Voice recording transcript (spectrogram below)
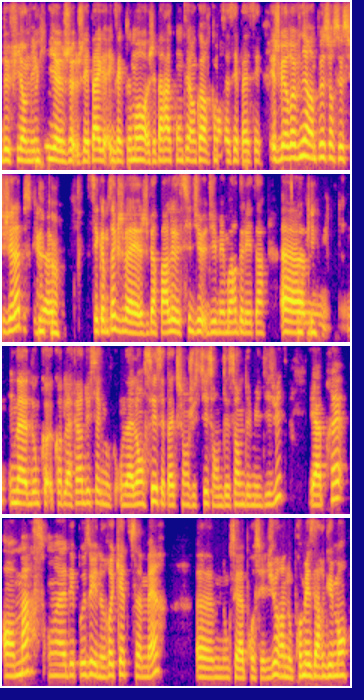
de fil en aiguille. Je, je n'ai pas exactement, j'ai pas raconté encore comment ça s'est passé. Et je vais revenir un peu sur ce sujet-là parce que c'est comme ça que je vais, je vais reparler aussi du, du mémoire de l'État. Euh, On a donc quand l'affaire du siècle, donc, on a lancé cette action en justice en décembre 2018 et après en mars, on a déposé une requête sommaire. Euh, donc c'est la procédure, hein, nos premiers arguments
